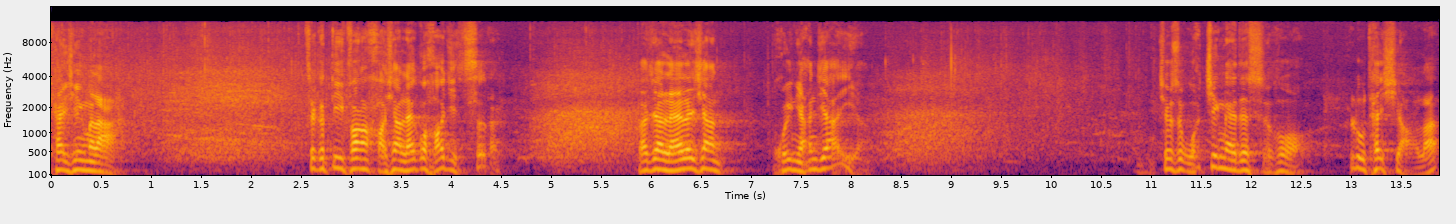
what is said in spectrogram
开心不啦？这个地方好像来过好几次了，大家来了像回娘家一样。就是我进来的时候路太小了，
